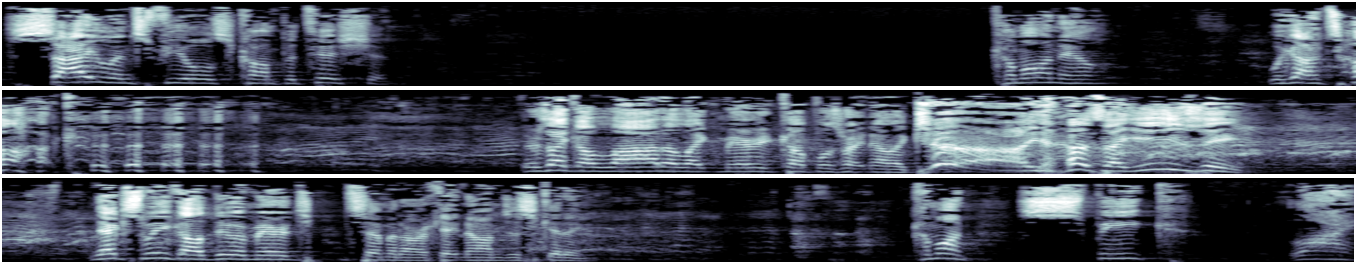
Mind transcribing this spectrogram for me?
Silence fuels competition. Come on now. We got to talk. There's like a lot of like married couples right now, like, you know, it's like easy. Next week I'll do a marriage seminar. Okay, no, I'm just kidding. Come on, speak life.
